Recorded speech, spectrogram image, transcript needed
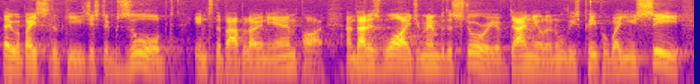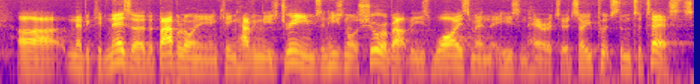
they were basically just absorbed into the Babylonian Empire. And that is why, do you remember the story of Daniel and all these people, where you see uh, Nebuchadnezzar, the Babylonian king, having these dreams, and he's not sure about these wise men that he's inherited, so he puts them to tests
